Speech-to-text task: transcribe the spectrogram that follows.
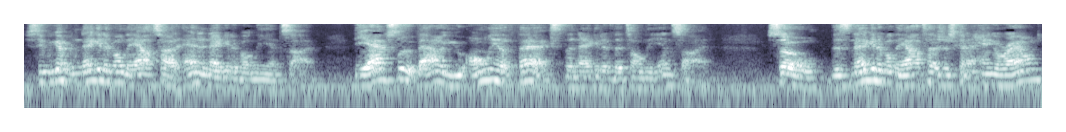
You see, we got a negative on the outside and a negative on the inside. The absolute value only affects the negative that's on the inside. So this negative on the outside is just to hang around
